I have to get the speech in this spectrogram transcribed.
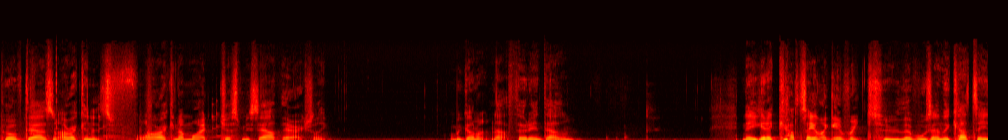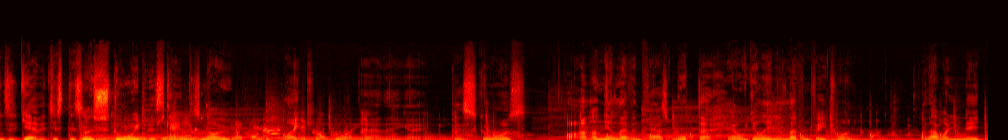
12,000, I reckon it's, I reckon I might just miss out there, actually. Have we got it? No, 13,000? Now you get a cutscene like every two levels, and the cutscenes, yeah, just there's no story to this game. There's no like, uh, there you go, best scores. Oh, only 11,000. What the hell? You only need 11 for each one? Oh, that one you need.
